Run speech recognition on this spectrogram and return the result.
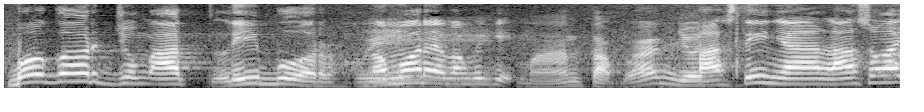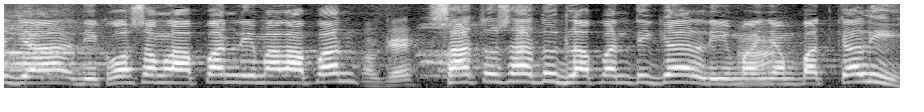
Bogor, Jumat libur. Wih, Nomor ya Bang Piki? mantap lanjut Pastinya langsung aja di 0858 Oke. 1183 limanya 4 kali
